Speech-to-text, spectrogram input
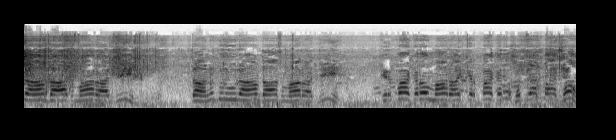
ਰਾਮਦਾਸ ਮਹਾਰਾਜ ਜੀ, ਧੰਨ ਗੁਰੂ ਰਾਮਦਾਸ ਮਹਾਰਾਜ ਜੀ। ਕਿਰਪਾ ਕਰੋ ਮਹਾਰਾਜ, ਕਿਰਪਾ ਕਰੋ ਸੱਚਾ ਪਾਤਸ਼ਾਹ।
